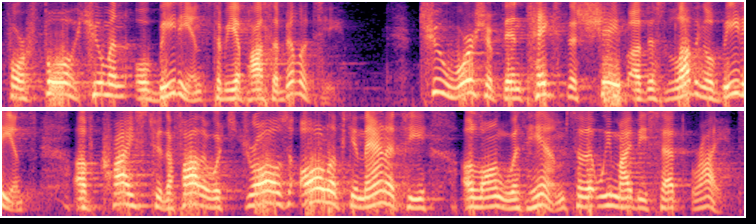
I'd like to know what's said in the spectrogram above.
for full human obedience to be a possibility. True worship then takes the shape of this loving obedience of Christ to the Father, which draws all of humanity along with him so that we might be set right.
